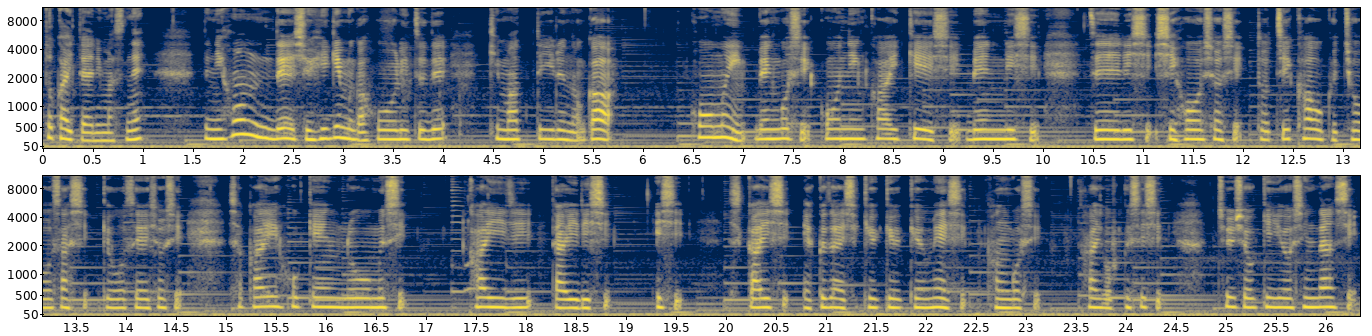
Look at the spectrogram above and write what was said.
と書いてありますね。で日本で守秘義務が法律で決まっているのが、公務員、弁護士、公認会計士、弁理士、税理士、司法書士、土地家屋調査士、行政書士、社会保険労務士、開示代理士、医師、歯科医師、薬剤師、救急救命士、看護師、介護福祉士、中小企業診断士、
